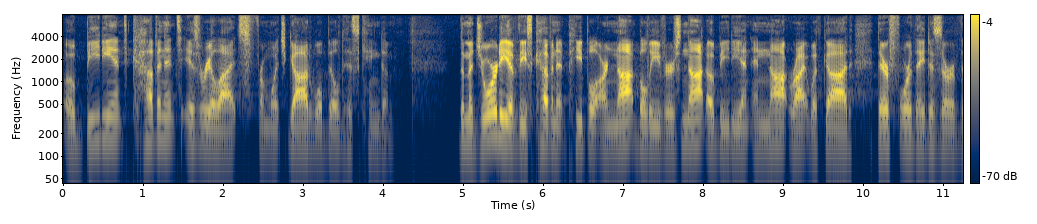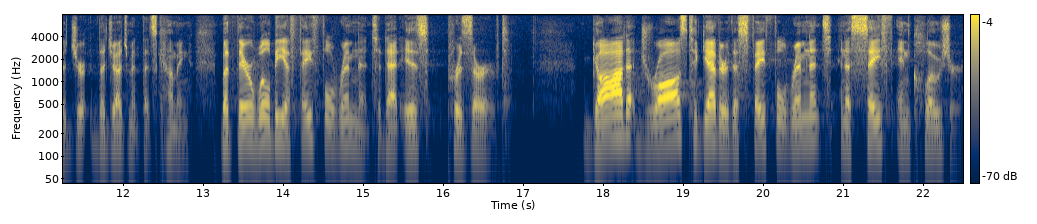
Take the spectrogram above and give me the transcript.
obedient, covenant Israelites from which God will build his kingdom. The majority of these covenant people are not believers, not obedient, and not right with God. Therefore, they deserve the, ju- the judgment that's coming. But there will be a faithful remnant that is preserved. God draws together this faithful remnant in a safe enclosure,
